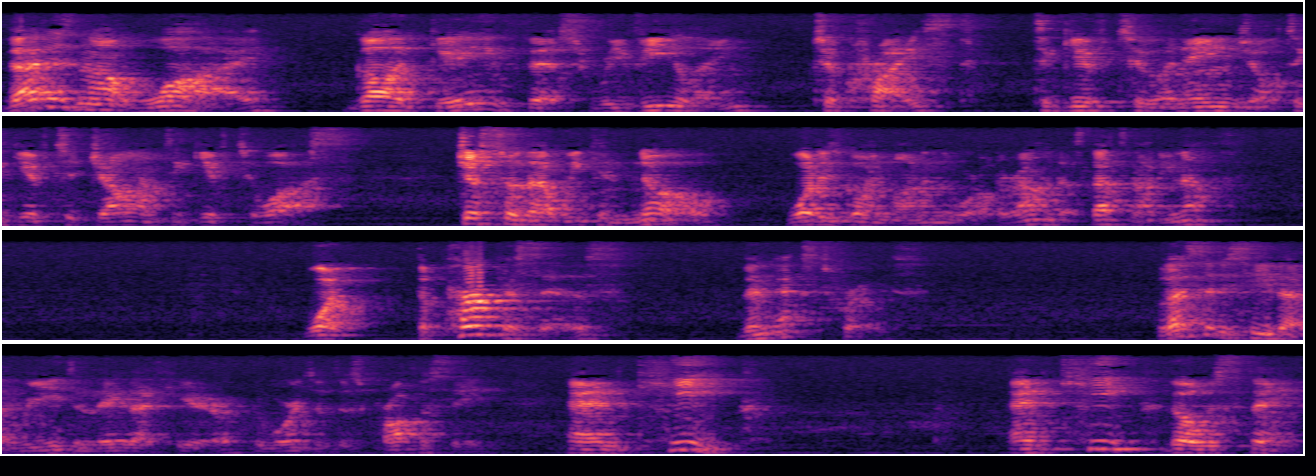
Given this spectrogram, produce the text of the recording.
That is not why God gave this revealing to Christ, to give to an angel, to give to John, to give to us, just so that we can know what is going on in the world around us. That's not enough. what the purpose is, the next phrase. Blessed is he that reads and they that hear the words of this prophecy, and keep, and keep those things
